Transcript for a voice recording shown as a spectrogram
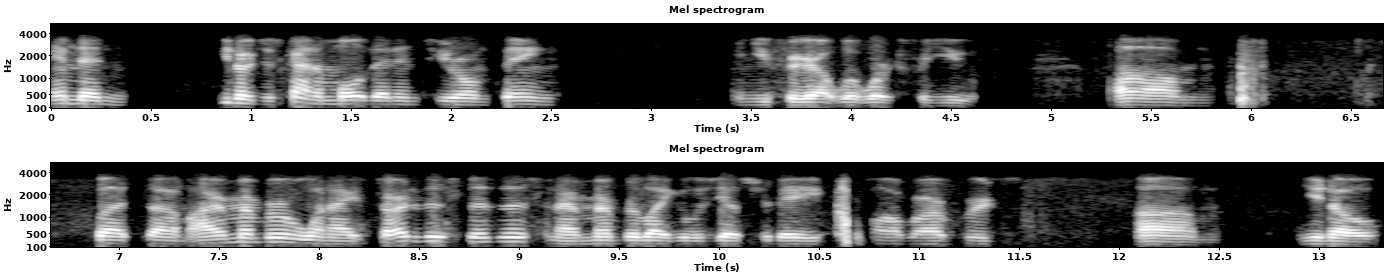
and then you know just kind of mold that into your own thing, and you figure out what works for you. Um, but um, I remember when I started this business, and I remember like it was yesterday. Paul Roberts, um, you know,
